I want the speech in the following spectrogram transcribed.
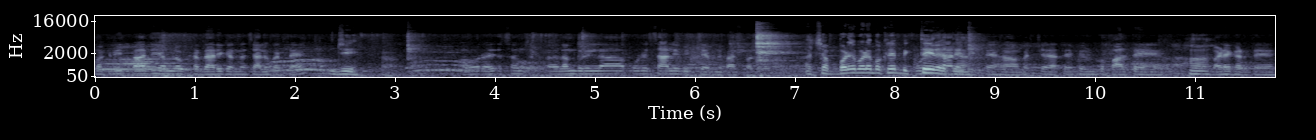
बकरीद बाद ही हम लोग खरीदारी करना चालू करते हैं। जी। हाँ। और अलहमदिल्ला पूरे साल ही बिकते हैं अपने पास बकरे। अच्छा बड़े बड़े बकरे बिकते ही रहते हैं? बिकते हैं हाँ बच्चे रहते हैं फिर उनको पालते हैं हाँ। बड़े करते हैं।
